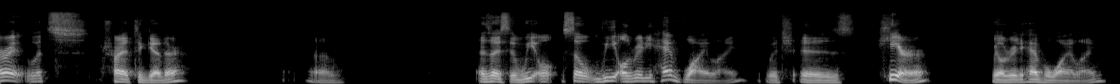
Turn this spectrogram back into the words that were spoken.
All right, let's try it together. Um, as I said, we so we already have y line, which is here. We already have a y line,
